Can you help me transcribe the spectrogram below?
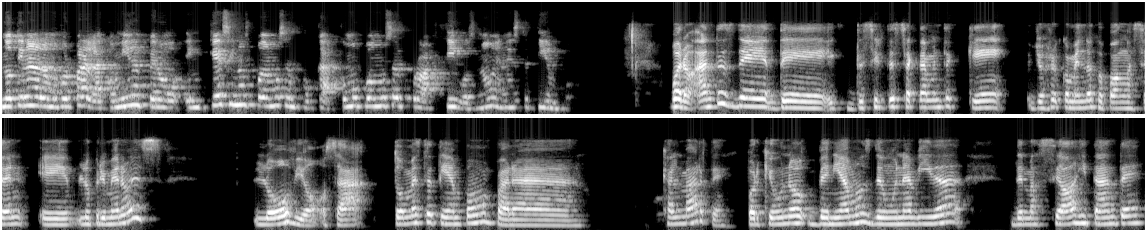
no tienen a lo mejor para la comida, pero en qué sí nos podemos enfocar, cómo podemos ser proactivos, ¿no? En este tiempo. Bueno, antes de, de decirte exactamente qué yo recomiendo que puedan hacer, eh, lo primero es lo obvio, o sea, toma este tiempo para calmarte, porque uno veníamos de una vida demasiado agitante,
